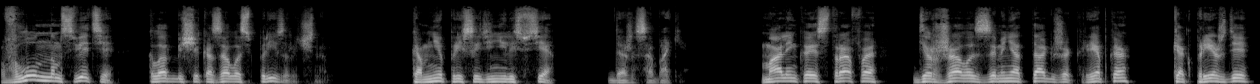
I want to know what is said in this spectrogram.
В лунном свете кладбище казалось призрачным. Ко мне присоединились все, даже собаки. Маленькая страфа держалась за меня так же крепко, как прежде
